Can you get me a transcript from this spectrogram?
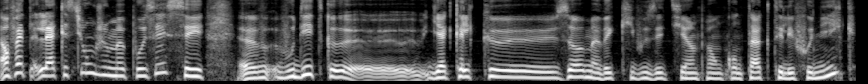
en fait, la question que je me posais, c'est, euh, vous dites que euh, il y a quelques hommes avec qui vous étiez un peu en contact téléphonique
